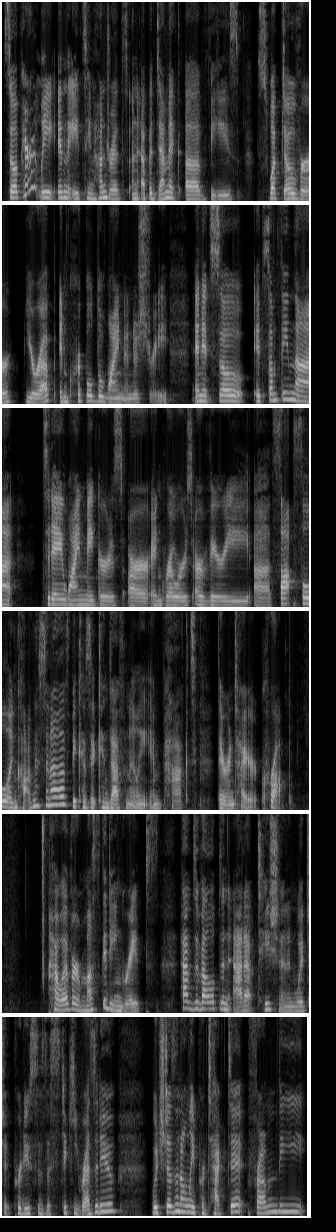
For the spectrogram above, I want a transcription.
So apparently in the 1800s, an epidemic of these swept over Europe and crippled the wine industry. And it's so, it's something that today winemakers are and growers are very uh, thoughtful and cognizant of because it can definitely impact their entire crop. However, muscadine grapes have developed an adaptation in which it produces a sticky residue which doesn't only protect it from the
